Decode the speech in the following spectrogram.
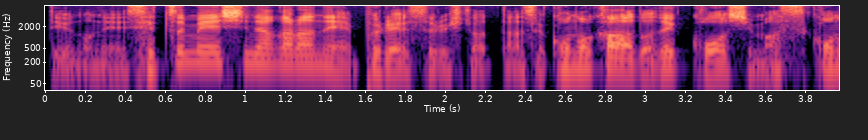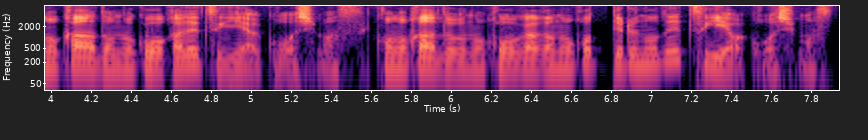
ていうのをね、説明しながらね、プレイする人だったんですよ。このカードでこうします。このカードの効果で次はこうします。このカードの効果が残ってるので次はこうします。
